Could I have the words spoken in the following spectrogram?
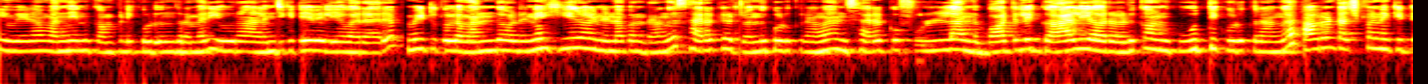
நீ வேணா வந்து எனக்கு கம்பெனி கொடுங்கிற மாதிரி இவரும் அலைஞ்சுக்கிட்டே வெளியே வராரு. வீட்டுக்குள்ள வந்த உடனே ஹீரோயின் என்ன பண்றாங்க? சரக்கு எடுத்து வந்து கொடுக்குறாங்க. அந்த சரக்கு ஃபுல்லா அந்த பாட்டிலே காலி ஆகிற வரைக்கும் அவனுக்கு ஊத்தி கொடுக்குறாங்க. அவரும் டச் பண்ணி கிட்ட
